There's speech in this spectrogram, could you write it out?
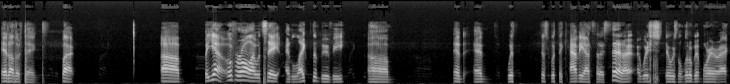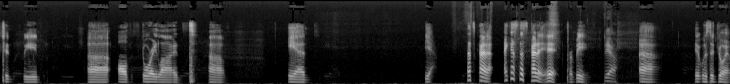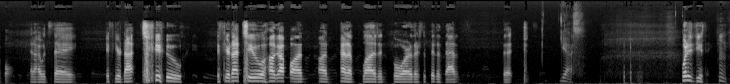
and other things. But uh, but yeah, overall, I would say I liked the movie, um, and and with just with the caveats that I said, I, I wish there was a little bit more interaction between uh, all the storylines, um, and yeah, that's kind of. I guess that's kind of it for me. Yeah. Uh, it was enjoyable, and I would say if you're not too if you're not too hung up on on kind of blood and gore, there's a bit of that in that. Yes. what did you think?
